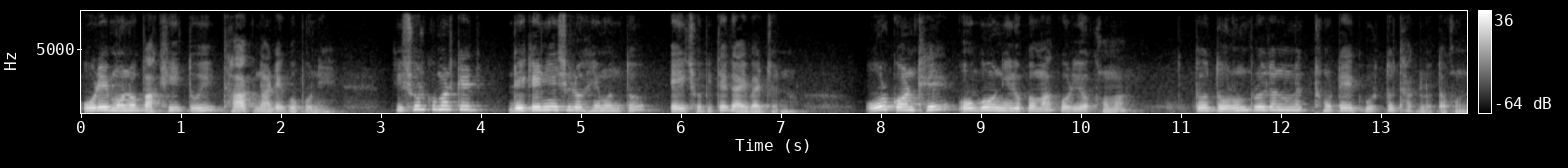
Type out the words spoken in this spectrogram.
ওরে মনো পাখি, তুই থাক নাড়ে গোপনে। কিশোর কুমারকে ডেকে নিয়েছিল হেমন্ত এই ছবিতে গাইবার জন্য। ওর কণ্ঠে, ওগো নিরুপমা, করিও ক্ষমা। তো তরুণ প্রজন্মের ঠোঁটে ঘুরতে থাকল তখন।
